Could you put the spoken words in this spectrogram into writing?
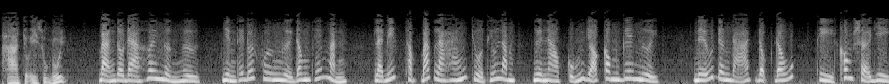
tha cho y xuống núi. Bạn đầu đà hơi ngừng ngừ, nhìn thấy đối phương người đông thế mạnh, lại biết thập bát la hán chùa thiếu lâm, người nào cũng võ công ghê người. Nếu đơn đã độc đấu thì không sợ gì,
